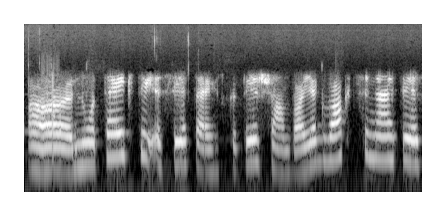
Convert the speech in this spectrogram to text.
Uh, noteikti es ieteiktu, ka tiešām vajag vakcinēties,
